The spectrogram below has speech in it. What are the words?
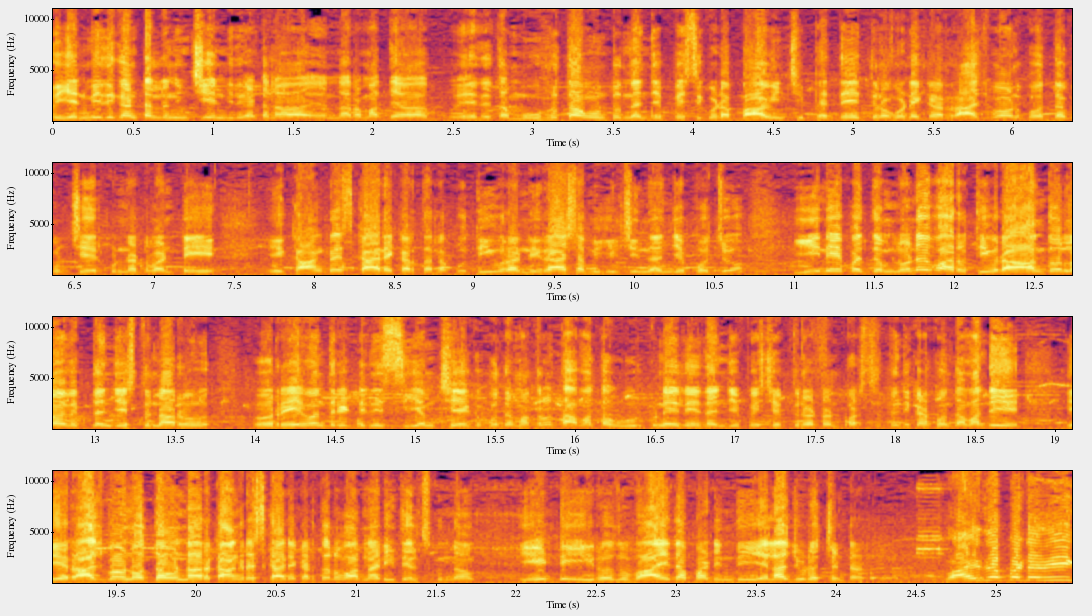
ఎనిమిది గంటల నుంచి ఎనిమిది గంటలన్నర మధ్య ఏదైతే ముహూర్తం ఉంటుందని చెప్పేసి కూడా భావించి పెద్ద ఎత్తున కూడా ఇక్కడ రాజ్భవన్కు వద్దకు చేరుకున్నటువంటి ఈ కాంగ్రెస్ కార్యకర్తలకు తీవ్ర నిరాశ మిగిల్చిందని చెప్పొచ్చు. ఈ నేపథ్యంలోనే వారు తీవ్ర ఆందోళన వ్యక్తం చేస్తున్నారు. రేవంత్ రెడ్డిని సీఎం చేయకపోతే మాత్రం తామంతా ఊరుకునే లేదని చెప్పేసి చెప్తున్నటువంటి పరిస్థితి ఉంది. ఇక్కడ కొంతమంది రాజ్భవన్ వద్ద ఉన్నారు కాంగ్రెస్ కార్యకర్తలు వారిని అడిగి తెలుసుకుందాం. ఏంటి ఈ రోజు వాయిదా పడింది? ఎలా చూడొచ్చు అంటారు వాయిదా పడ్డది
